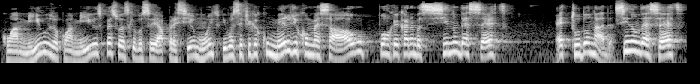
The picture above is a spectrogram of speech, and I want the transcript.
com amigos ou com amigas, pessoas que você aprecia muito, e você fica com medo de começar algo porque, caramba, se não der certo, é tudo ou nada. Se não der certo,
